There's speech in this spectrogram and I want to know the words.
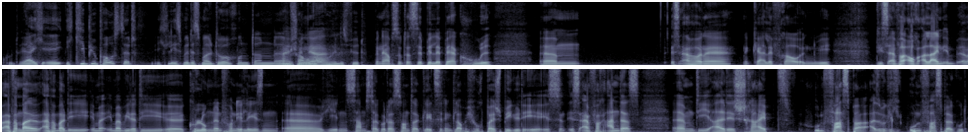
Gut. Ja, ich, äh, ich keep you posted. Ich lese mir das mal durch und dann Ja, ähm, ich schauen wir ja- mal, wohin das führt. bin ein absoluter Sibylle Berg cool. Ähm, ist einfach eine, eine geile Frau irgendwie. Die ist einfach auch allein, äh, einfach mal, einfach mal die, immer, immer wieder die äh, Kolumnen von ihr lesen. Äh, jeden Samstag oder Sonntag lädt sie den, glaube ich, hoch bei spiegel.de. Ist, ist einfach anders. Ähm, die Alte schreibt unfassbar, also wirklich unfassbar gut.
